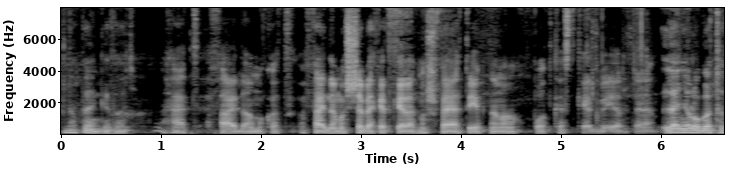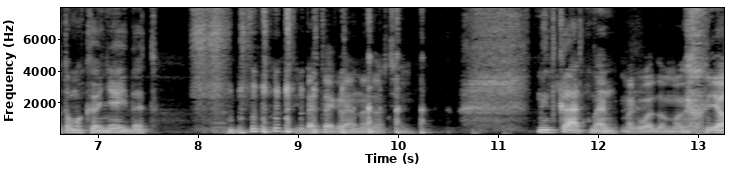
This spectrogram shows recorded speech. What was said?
Na, penge vagy. Hát fájdalmakat, fájdalmas sebeket kellett most feltépnem a podcast kedvéért. De... Lenyalogathatom a könnyeidet? Hát, beteg lenne, úgyhogy... Mint Cartman. Meg, megoldom magam. Ja.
